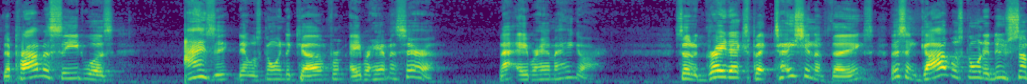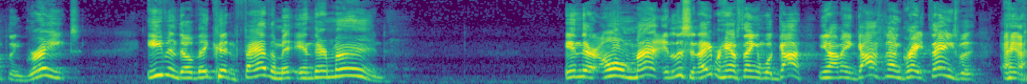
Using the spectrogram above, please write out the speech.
The promised seed was Isaac that was going to come from Abraham and Sarah, not Abraham and Hagar. So, the great expectation of things listen, God was going to do something great, even though they couldn't fathom it in their mind in their own mind. And listen, Abraham's thinking, well, God, you know, I mean, God's done great things, but uh,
